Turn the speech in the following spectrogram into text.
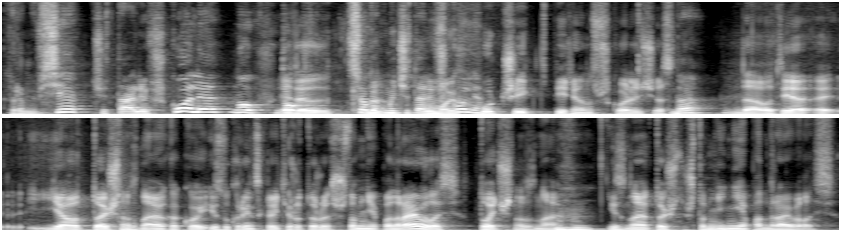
который мы все читали в школе, но Это все, как мы читали в мой школе. худший experience в школе, честно. Да? вот я, э, я вот точно знаю, какой из украинской литературы, что мне понравилось, точно знаю. Мгм. И знаю точно, что мне не понравилось.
